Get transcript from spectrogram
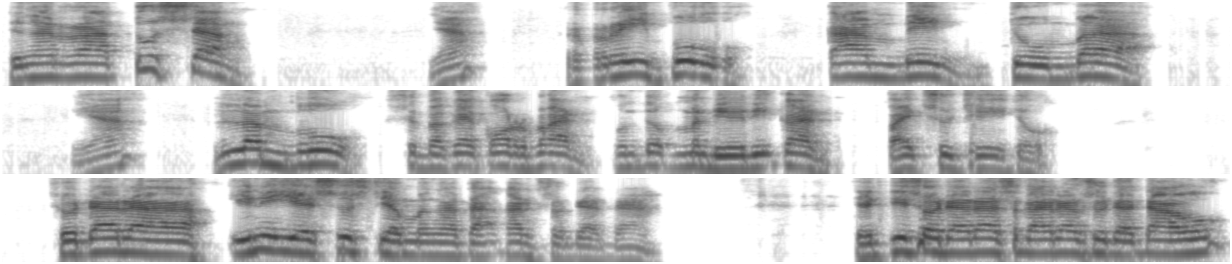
dengan ratusan ya ribu kambing, domba, ya lembu sebagai korban untuk mendirikan bait suci itu. Saudara, ini Yesus yang mengatakan saudara. Jadi saudara sekarang sudah tahu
